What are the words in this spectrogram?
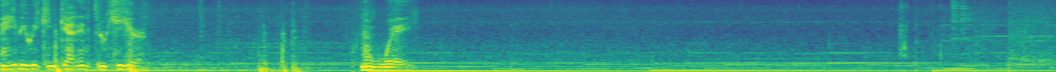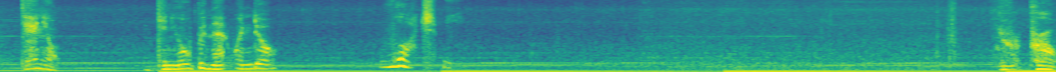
Maybe we can get in through here. No way. Open that window? Watch me. You're a pro.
